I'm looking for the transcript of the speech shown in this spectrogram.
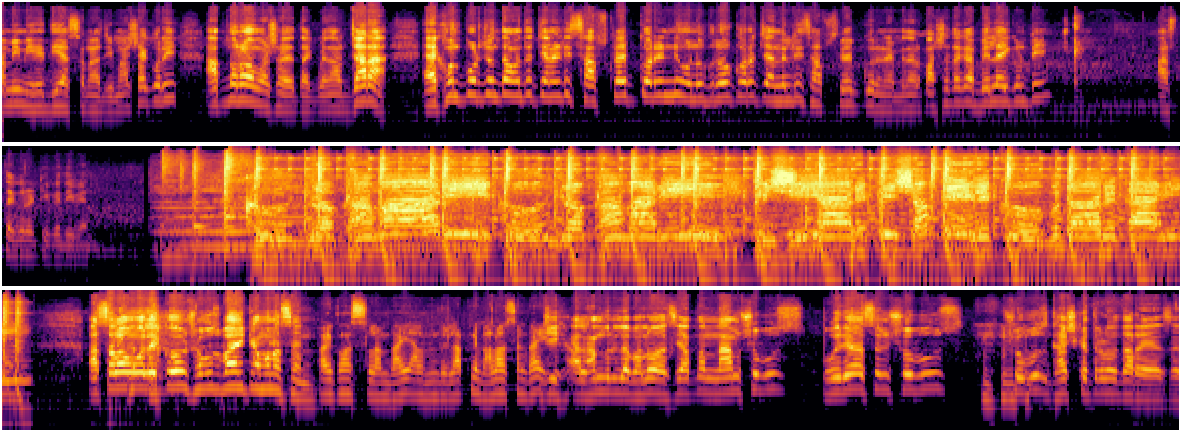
আমি মেহেদি হাসান আজিম। আশা করি আপনারাও আমার সাথে থাকবেন। আর যারা এখন পর্যন্ত আমাদের চ্যানেলটি সাবস্ক্রাইব করেননি, অনুগ্রহ করে চ্যানেলটি সাবস্ক্রাইব করে নেবেন। আর পাশে থাকা বেল আইকনটি আস্তে করে টিপে দিবেন। ক্ষুদ্র খামারি ক্ষুদ্র খামারি কৃষি আর কৃষকের খুব দরকারি। আসসালামু আলাইকুম সবুজ ভাই কেমন আছেন? ওয়ালাইকুম আসসালাম ভাই আলহামদুলিল্লাহ আপনি ভালো আছেন ভাই? জি আলহামদুলিল্লাহ ভালো আছি। আপনার নাম সবুজ? আছেন সবুজ? সবুজ ঘাস ক্ষেত্রের মধ্যে দাঁড়ায় আছেন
